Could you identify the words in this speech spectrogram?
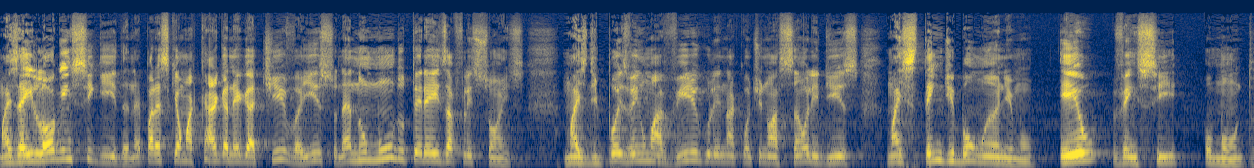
Mas aí logo em seguida, né, parece que é uma carga negativa isso, né, no mundo tereis aflições. Mas depois vem uma vírgula e na continuação ele diz: Mas tem de bom ânimo, eu venci o mundo.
